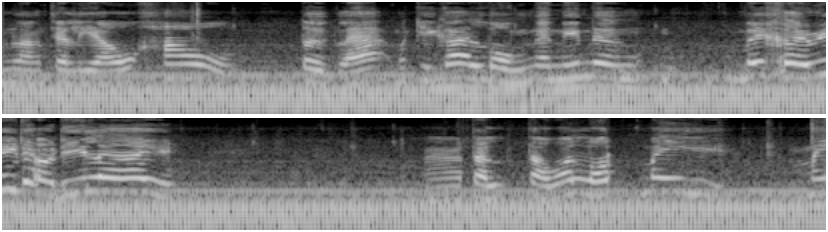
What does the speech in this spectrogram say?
อนนี้เรากำลังจะเลี้ยวเข้าตึกแล้ว เมื่อกี้ก็หลงกันนิดนึง ไม่เคยวิ่งแถวนี้เลยแต่แต่ว่ารถไม่ไม่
